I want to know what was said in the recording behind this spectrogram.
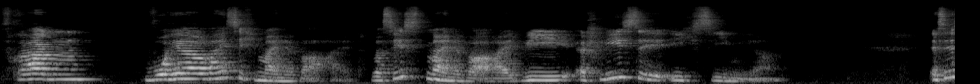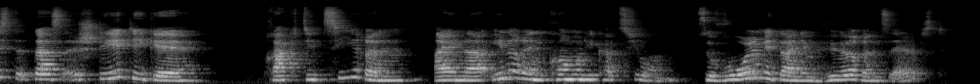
fragen, woher weiß ich meine Wahrheit? Was ist meine Wahrheit? Wie erschließe ich sie mir? Es ist das stetige Praktizieren einer inneren Kommunikation, sowohl mit deinem höheren Selbst,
